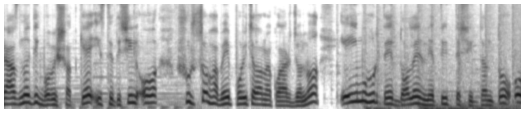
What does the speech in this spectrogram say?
রাজনৈতিক ভবিষ্যৎকে স্থিতিশীল ও সুষ্ঠুভাবে পরিচালনা করার জন্য এই মুহূর্তে দলের নেতৃত্বের সিদ্ধান্ত ও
